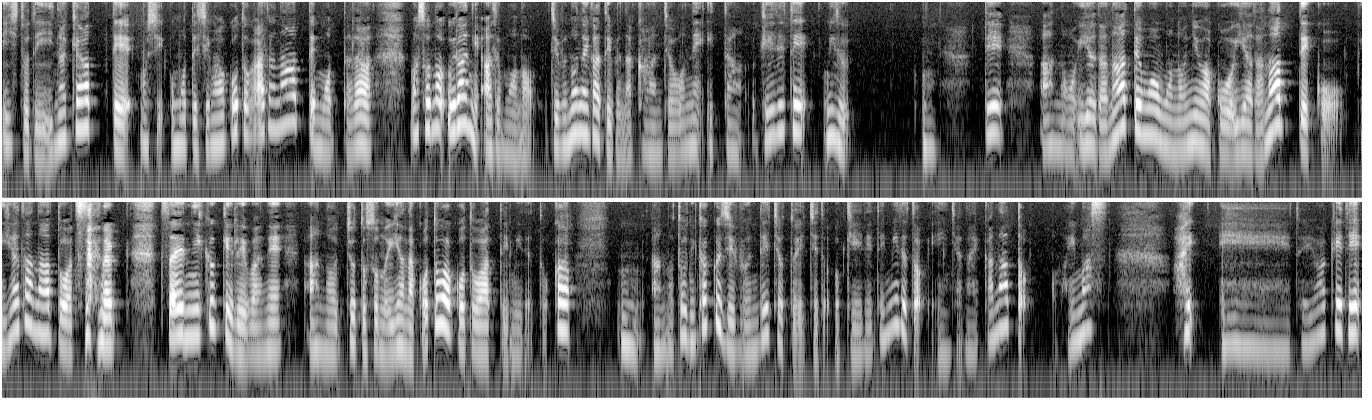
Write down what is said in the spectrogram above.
ー、いい人でいなきゃってもし思ってしまうことがあるなって思ったら、まあ、その裏にあるもの自分のネガティブな感情をね一旦受け入れてみる。であの嫌だなって思うものにはこう嫌だなってこう嫌だなとは伝えな 伝えにくければねあのちょっとその嫌なことは断ってみるとか、うん、あのとにかく自分でちょっと一度受け入れてみるといいんじゃないかなと思います。はい、えー、というわけで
